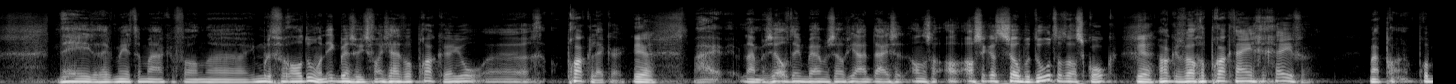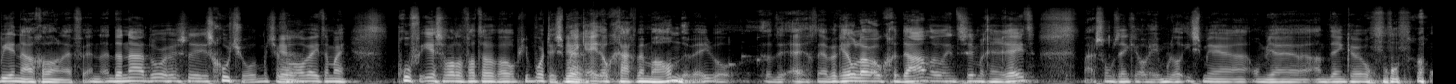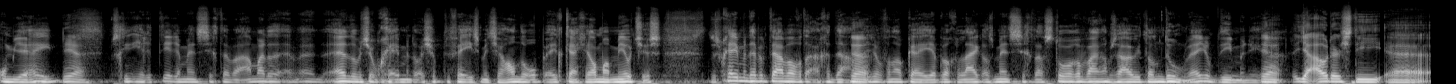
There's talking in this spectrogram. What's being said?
Nee, dat heeft meer te maken van. eh, je moet het vooral doen. Want ik ben zoiets van: als jij het wil prakken, joh, prak lekker. Ja. Maar naar mezelf denk ik bij mezelf: ja, daar is het anders. Als ik het zo bedoeld had als kok, ja. had ik het wel geprakt aan je gegeven. Maar pro- probeer nou gewoon even. En, en daarna doorhusselen is goed, joh. Dat moet je Ja. vooral weten. Maar proef eerst wat, wat er op je bord is. Maar ik eet ook graag met mijn handen, weet je wel. dat, echt, dat heb ik heel lang ook gedaan. Dat interesseert me geen reet. Maar soms denk je, oh, je moet wel iets meer eh, om je aan denken om, om, om je heen. Ja. Misschien irriteren mensen zich daar wel aan. Maar dat, eh, eh, dat je op een gegeven moment, als je op de feest met je handen opeet, krijg je allemaal mailtjes. Dus op een gegeven moment heb ik daar wel wat aan gedaan. Ja. Weet je, wel, van oké, je hebt wel gelijk. Als mensen zich daar storen, waarom zou je het dan doen? Weet je, op die manier. Je ouders die, eh,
